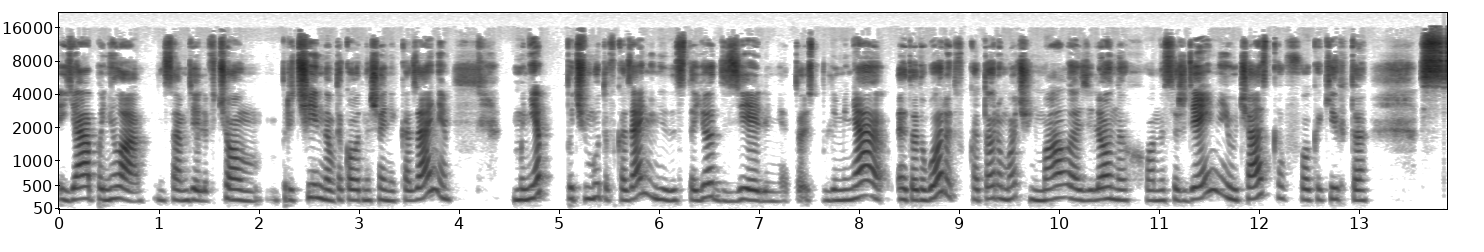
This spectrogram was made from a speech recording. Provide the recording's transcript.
я поняла, на самом деле, в чем причина такого отношения к Казани. Мне почему-то в Казани не достает зелени. То есть для меня этот город, в котором очень мало зеленых насаждений, участков каких-то с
